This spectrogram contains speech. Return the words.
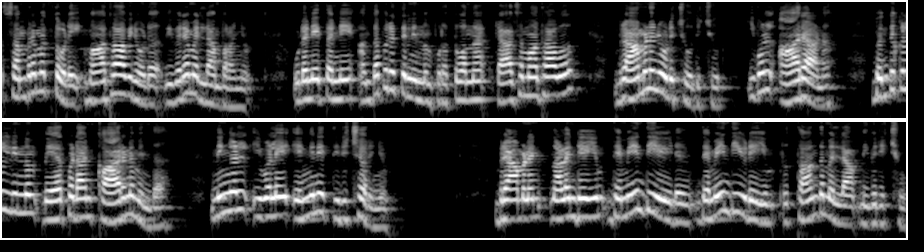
സംഭ്രമത്തോടെ മാതാവിനോട് വിവരമെല്ലാം പറഞ്ഞു. ഉടനെ തന്നെ അന്തപുരത്തിൽ നിന്നും പുറത്തു വന്ന രാജമാതാവ് ബ്രാഹ്മണനോട് ചോദിച്ചു ഇവൾ ആരാണ്? ബന്ധുക്കളിൽ നിന്നും വേർപെടാൻ കാരണമെന്ത്? നിങ്ങൾ ഇവളെ എങ്ങനെ തിരിച്ചറിഞ്ഞു? ബ്രാഹ്മണൻ നളന്റെയും ദമയന്തിയുടെയും ദമയന്തിയുടെയും വൃത്താന്തമെല്ലാം വിവരിച്ചു.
